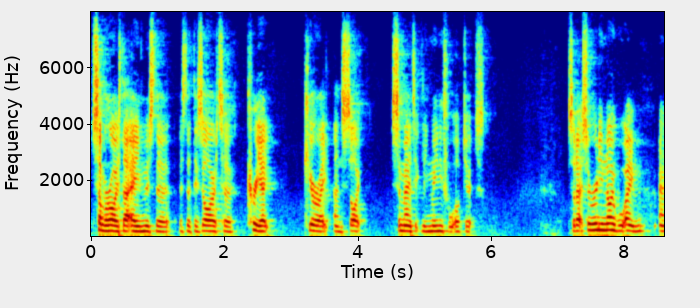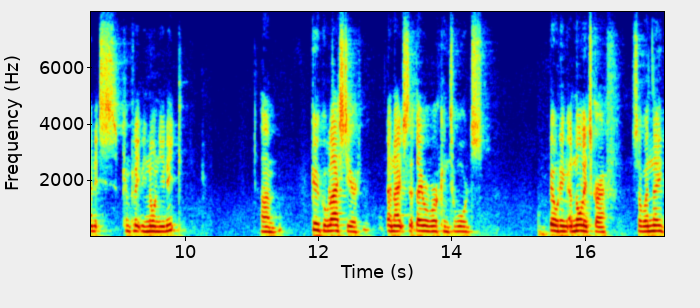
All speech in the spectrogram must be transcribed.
summarized that aim as the as the desire to create, curate, and cite semantically meaningful objects. So that's a really noble aim, and it's completely non-unique. Um, Google last year announced that they were working towards building a knowledge graph. So when they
